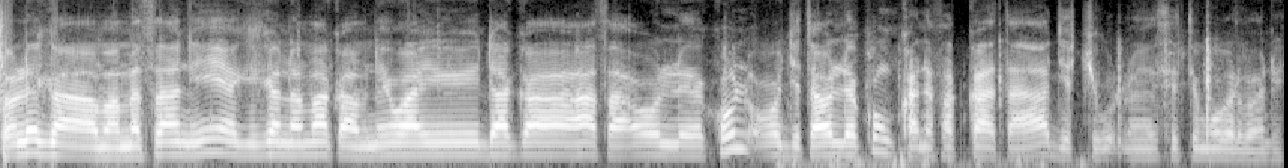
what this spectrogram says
Tole egaa maammasaanii hagiga namaa qaamnee waa'ee daagaa haasaa oolle kun hojjetaa oolle kun kana fakkaataa jechuudha sitti immoo barbaade.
